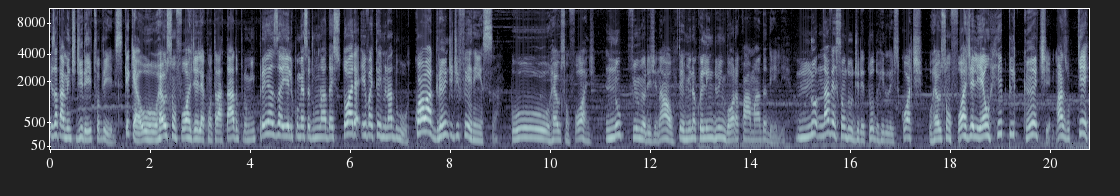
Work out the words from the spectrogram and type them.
exatamente direito sobre eles. O que, que, é? O Harrison Ford ele é contratado por uma empresa e ele começa de um lado da história e vai terminar do outro. Qual a grande diferença? O Harrison Ford no filme original termina com ele indo embora com a amada dele. No, na versão do diretor, do Ridley Scott, o Harrison Ford ele é um replicante. Mas o que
